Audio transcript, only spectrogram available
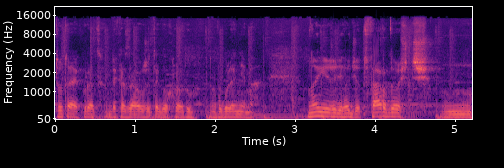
Tutaj akurat wykazało, że tego chloru w ogóle nie ma. No i jeżeli chodzi o twardość, mm,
